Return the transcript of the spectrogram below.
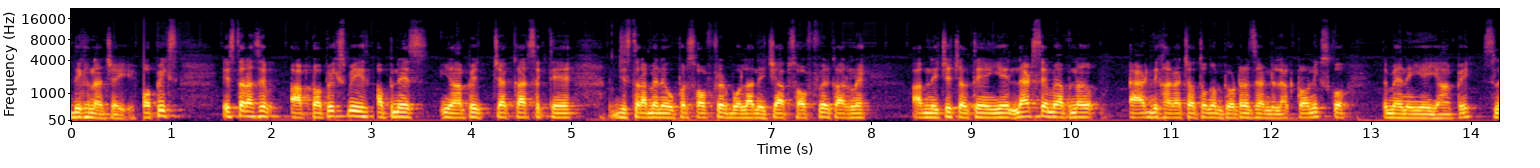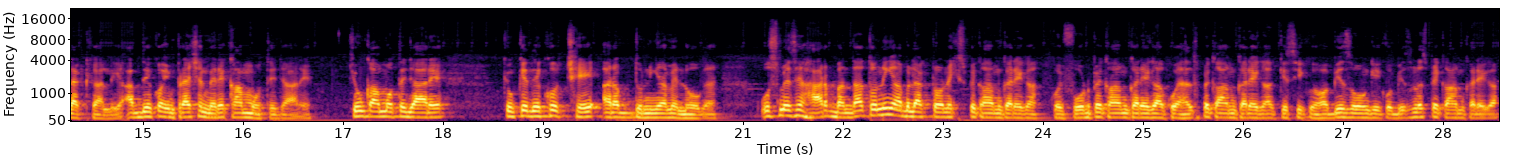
दिखना चाहिए। टॉपिक्स इस तरह से आप टॉपिक्स भी अपने यहाँ पे चेक कर सकते हैं। जिस तरह मैंने ऊपर सॉफ्टवेयर बोला, नीचे आप सॉफ्टवेयर कर लें। अब नीचे चलते हैं ये लेट से मैं अपना ऐड दिखाना चाहता हूँ कंप्यूटर्स एंड इलेक्ट्रॉनिक्स को तो मैंने ये यहाँ पे सिलेक्ट कर लिया। अब देखो इंप्रेशन मेरे कम होते जा रहे हैं। क्यों कम होते जा रहे हैं? क्योंकि देखो छः अरब दुनिया में लोग हैं। उसमें से हर बंदा तो नहीं अब इलेक्ट्रॉनिक्स पे काम करेगा। कोई फ़ूड पे काम करेगा, कोई हेल्थ पे काम करेगा, किसी को हॉबीज़ होंगी, कोई बिज़नेस पे काम करेगा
